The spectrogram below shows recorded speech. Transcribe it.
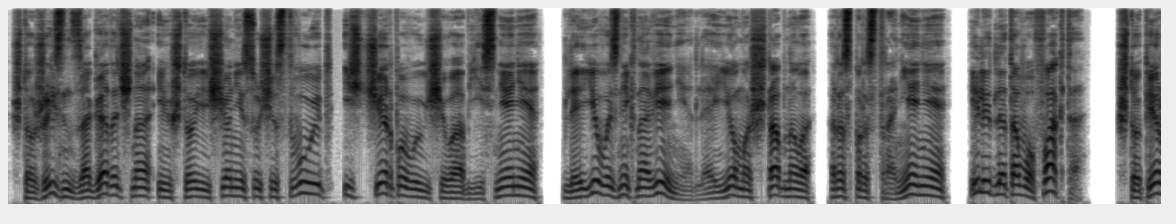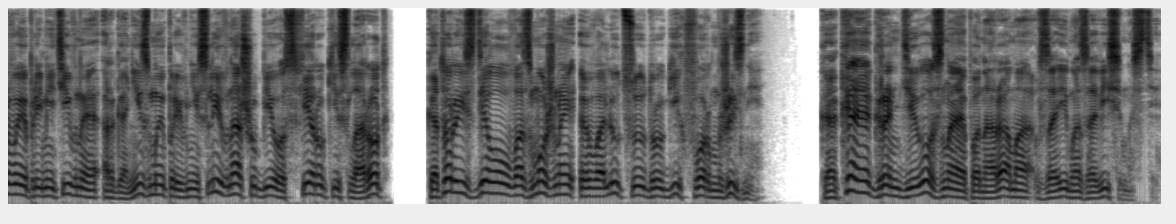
что жизнь загадочна и что еще не существует исчерпывающего объяснения для ее возникновения, для ее масштабного распространения или для того факта, что первые примитивные организмы привнесли в нашу биосферу кислород, который сделал возможной эволюцию других форм жизни. Какая грандиозная панорама взаимозависимости.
